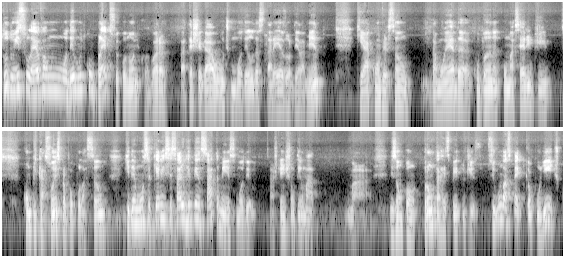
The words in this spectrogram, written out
Tudo isso leva a um modelo muito complexo econômico, agora até chegar ao último modelo das tarefas ordenamento, que é a conversão da moeda cubana com uma série de complicações para a população, que demonstra que é necessário repensar também esse modelo. Acho que a gente não tem uma, uma visão pronta a respeito disso. O segundo aspecto, que é o político,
